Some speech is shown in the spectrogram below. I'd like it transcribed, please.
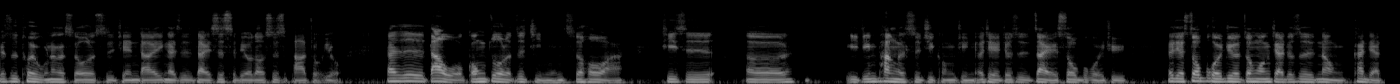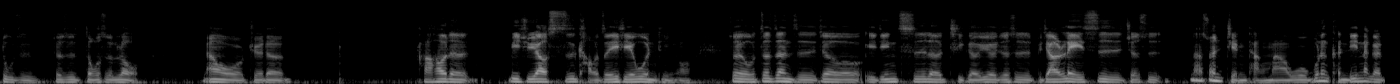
就是退伍那个时候的时间，大概应该是在四十六到四十八左右。但是到我工作了这几年之后啊，其实呃已经胖了十几公斤，而且就是再也瘦不回去。而且瘦不回去的状况下，就是那种看起来肚子就是都是肉。那我觉得好好的必须要思考这一些问题哦。所以我这阵子就已经吃了几个月，就是比较类似，就是那算减糖吗？我不能肯定那个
